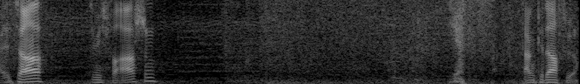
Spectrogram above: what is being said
Alter, die mich verarschen? Yes! Danke dafür.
